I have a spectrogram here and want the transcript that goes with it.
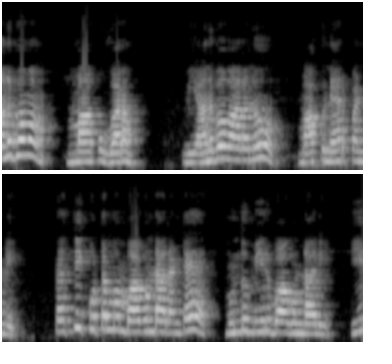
అనుభవం మాకు వరం. మీ అనుభవాలను మాకు నేర్పండి. ప్రతి కుటుంబం బాగుండాలంటే ముందు మీరు బాగుండాలి. ఈ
